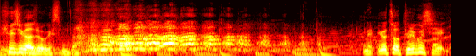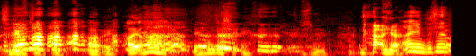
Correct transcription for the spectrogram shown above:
휴지 가져오겠습니다. 네 이거 저 들고 시, 진행할게요. 아, 예. 아니 하나 예, 한 잔씩 예. 좋습니다. 아니, 아니. 아니 무슨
